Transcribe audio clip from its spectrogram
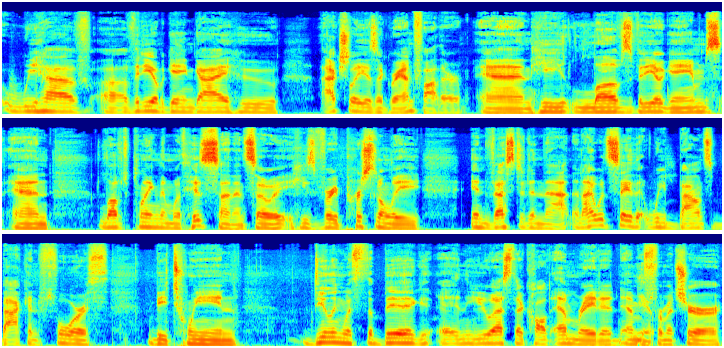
we have a video game guy who actually is a grandfather, and he loves video games and loved playing them with his son, and so he's very personally invested in that. And I would say that we bounce back and forth between dealing with the big in the US they're called M rated, M Yep. for mature.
